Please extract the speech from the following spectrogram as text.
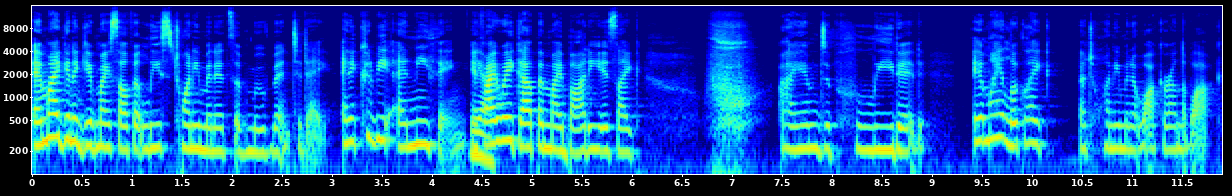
am i going to give myself at least 20 minutes of movement today and it could be anything if i wake up and my body is like i am depleted it might look like a 20 minute walk around the block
